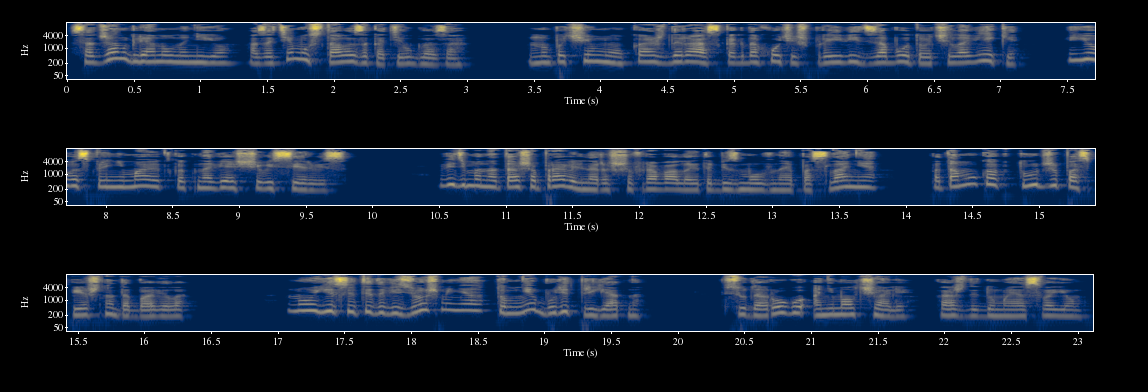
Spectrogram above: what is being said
Саджан глянул на нее, а затем устало закатил глаза. «Ну почему каждый раз, когда хочешь проявить заботу о человеке, ее воспринимают как навязчивый сервис?» Видимо, Наташа правильно расшифровала это безмолвное послание, потому как тут же поспешно добавила. «Но если ты довезешь меня, то мне будет приятно». Всю дорогу они молчали, каждый думая о своем.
